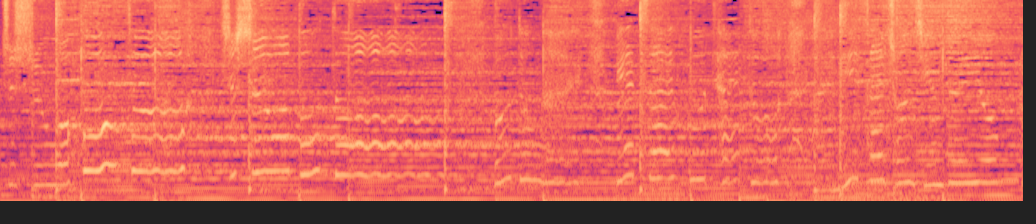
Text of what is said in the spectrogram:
只是我糊涂，只是我不懂，不懂爱，别在乎太多。爱你在窗前的拥抱，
